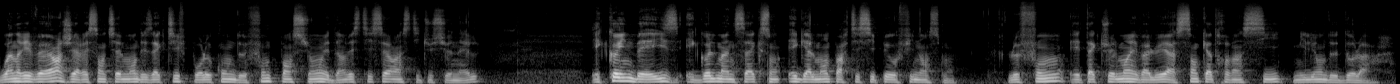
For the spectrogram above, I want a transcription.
One River gère essentiellement des actifs pour le compte de fonds de pension et d'investisseurs institutionnels. Et Coinbase et Goldman Sachs ont également participé au financement. Le fonds est actuellement évalué à 186 millions de dollars.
